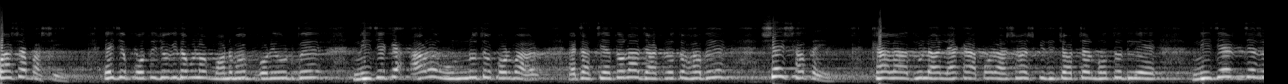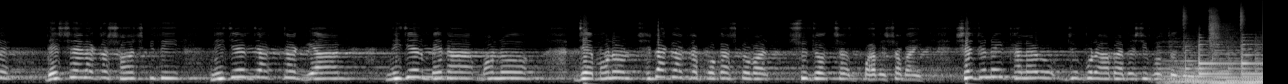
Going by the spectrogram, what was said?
পাশাপাশি এই যে প্রতিযোগিতামূলক মনোভাব গড়ে উঠবে, নিজেকে আরও উন্নত করবার একটা চেতনা জাগ্রত হবে। সেই সাথে খেলাধুলা, লেখাপড়া, সংস্কৃতি চর্চার মধ্য দিয়ে নিজের যে দেশের একটা সংস্কৃতি, নিজের যে একটা জ্ঞান, নিজের মেধা, মন, যে মনন সেটাকে একটা প্রকাশ করবার সুযোগ পাবে সবাই। সেই জন্যই খেলার উপরে আমরা বেশি গুরুত্ব দিই।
